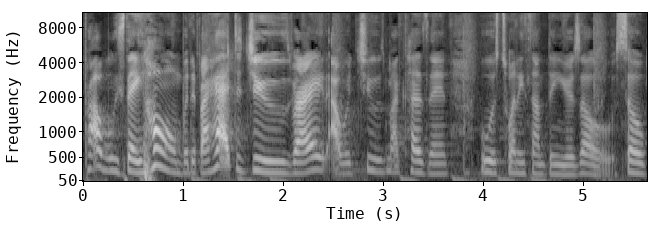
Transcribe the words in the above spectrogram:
probably stay home, but if I had to choose, right, I would choose my cousin who was 20 something years old. So,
